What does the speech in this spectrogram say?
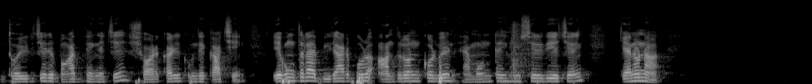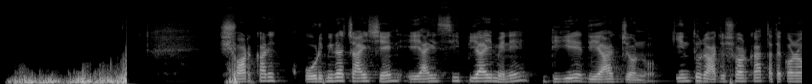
ধৈর্যের বাঁধ ভেঙেছে সরকারি কর্মীদের কাছে এবং তারা বিরাট বড় আন্দোলন করবেন এমনটাই হুঁশিয়ারি দিয়েছেন। কেননা সরকারি কর্মীরা চাইছেন এআইসিপিআই মেনে ডিএ দেওয়ার জন্য। কিন্তু রাজ্য সরকার তাতে কোনো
